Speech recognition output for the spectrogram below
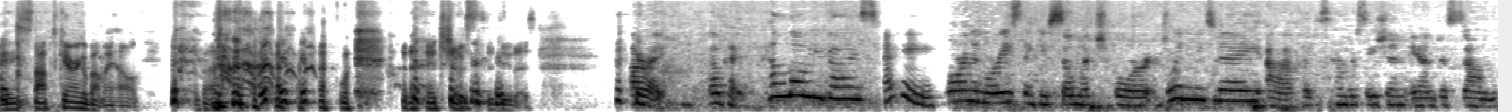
I stopped caring about my health when I chose to do this. All right. Okay. Hello, you guys. Hey. Lauren and Maurice, thank you so much for joining me today uh, for this conversation. And just, um,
